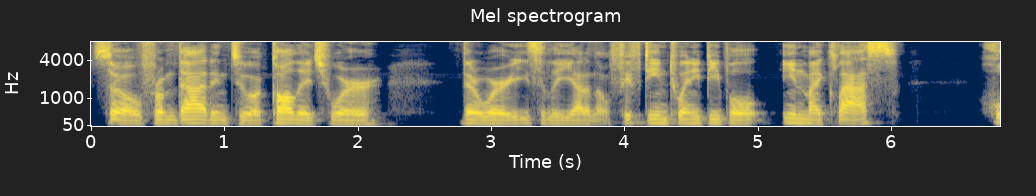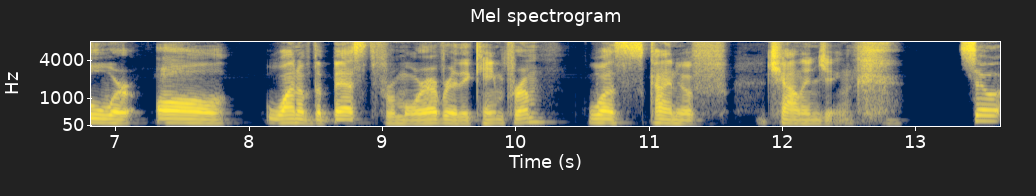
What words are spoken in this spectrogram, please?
So from that into a college where there were easily, I don't know, 15, 20 people in my class who were all one of the best from wherever they came from was kind of challenging. So,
